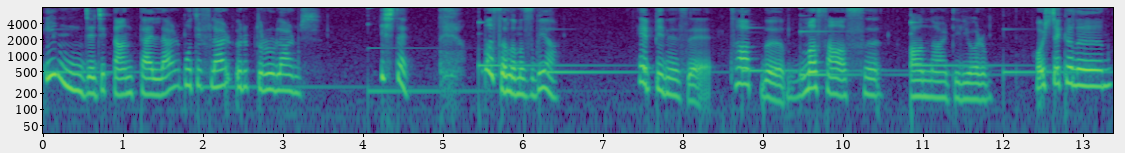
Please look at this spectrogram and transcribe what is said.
incecik danteller, motifler örüp dururlarmış. İşte masalımız bu ya. Hepinize tatlı, masalsı anlar diliyorum. Hoşçakalın.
